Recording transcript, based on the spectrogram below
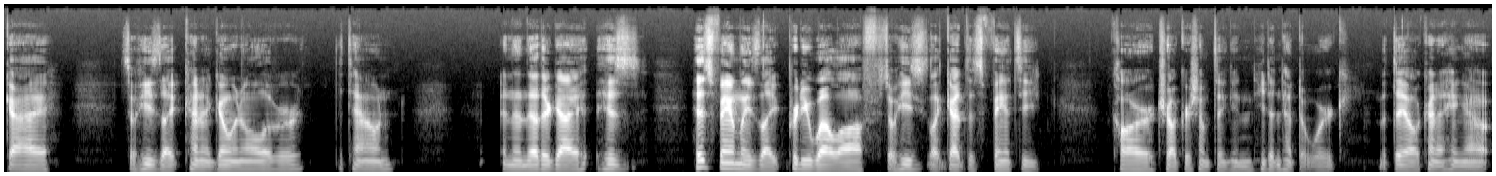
guy so he's like kind of going all over the town and then the other guy, his his family's like pretty well off, so he's like got this fancy car or truck or something, and he doesn't have to work. But they all kind of hang out.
